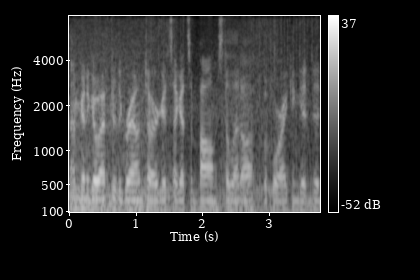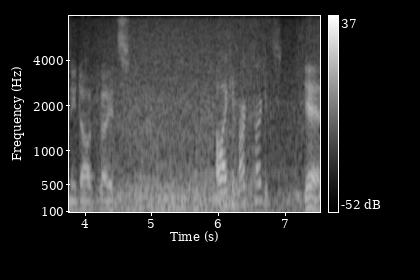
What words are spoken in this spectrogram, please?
I'm gonna go after the ground targets. I got some bombs to let off before I can get into any dogfights. Oh, I can mark targets. Yeah.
